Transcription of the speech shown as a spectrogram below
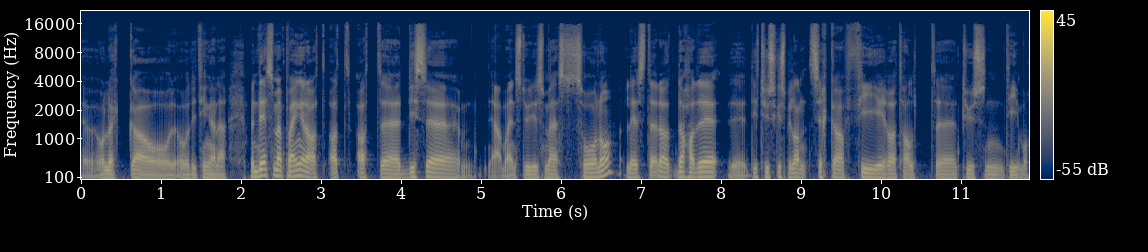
eh, og løkka og, og de tinga der. Men det som er poenget, da, at, at, at disse ja, var en studie som jeg så nå, leste, da, da hadde de tyske spillerne ca. 4500 timer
